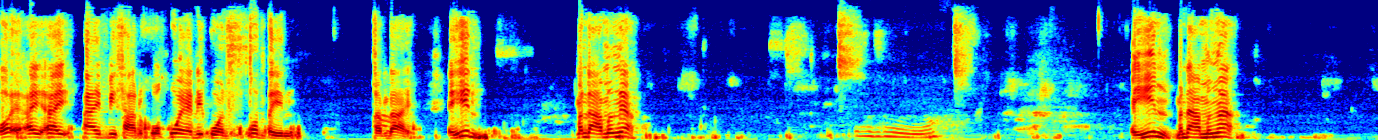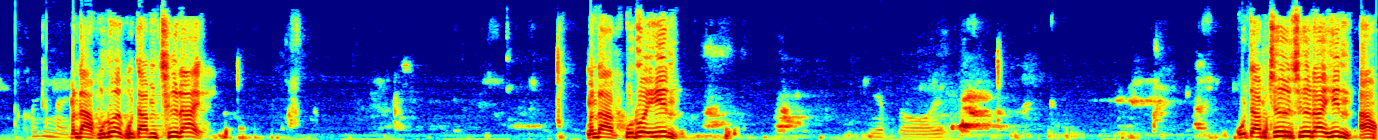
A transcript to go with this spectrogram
โอ้ยไอไอไอปีศาจหัวกล้วยอันนี้กวนต้นตีน จำได้ ไอ้หินมันด่ามึงเนี่ย โอ้โหไอ้หินมันด่ามึงอะเขาอยู่ไหนมันด่ากูด้วยกูจำชื่อได้ มันด่ากูด้วยหินเรียบร้อยกูจำชื่อชื่อได้หินอ้าว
